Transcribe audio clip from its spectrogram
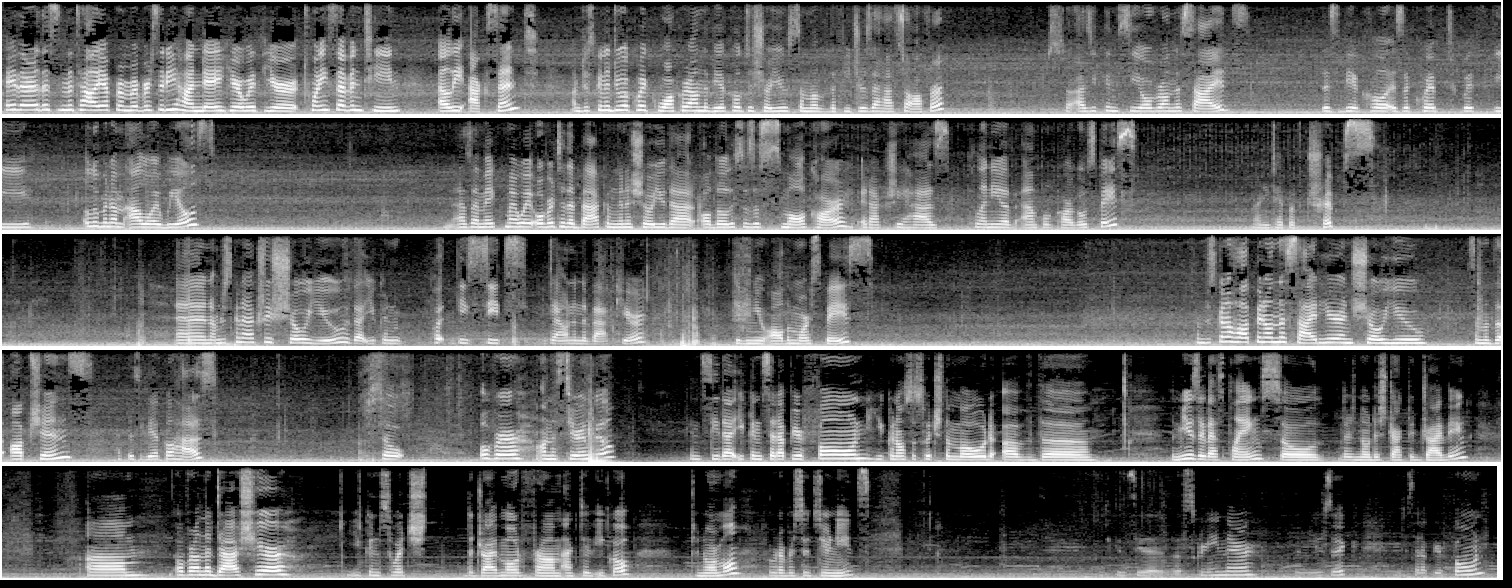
Hey there, this is Natalia from River City Hyundai here with your 2017 LE Accent. I'm just going to do a quick walk around the vehicle to show you some of the features it has to offer. So as you can see over on the sides, this vehicle is equipped with the aluminum alloy wheels. And as I make my way over to the back, I'm going to show you that although this is a small car, it actually has plenty of ample cargo space or any type of trips and I'm just gonna actually show you that you can put these seats down in the back here, giving you all the more space. So I'm just gonna hop in on the side here and show you some of the options that this vehicle has. So over on the steering wheel, you can see that you can set up your phone. You can also switch the mode of the, the music that's playing so there's no distracted driving. Um, over on the dash here, you can switch the drive mode from active eco to normal for whatever suits your needs. you can see there's a screen there, the music. You set up your phone.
